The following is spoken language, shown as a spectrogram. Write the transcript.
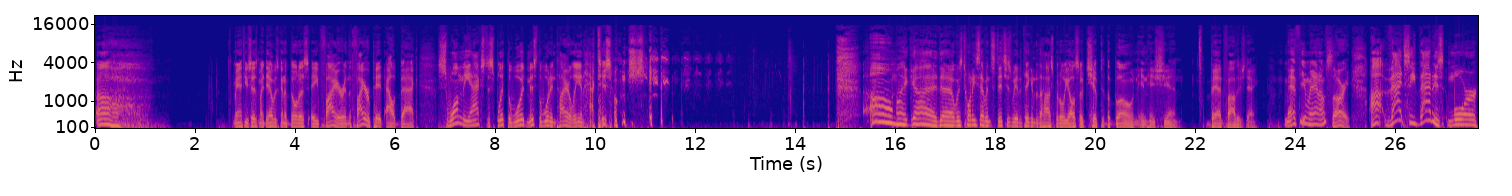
Oh. Matthew says my dad was going to build us a fire in the fire pit out back, swung the axe to split the wood, missed the wood entirely, and hacked his own shit. Oh my God! Uh, it was 27 stitches. We had to take him to the hospital. He also chipped the bone in his shin. Bad Father's Day, Matthew. Man, I'm sorry. Uh, that see that is more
